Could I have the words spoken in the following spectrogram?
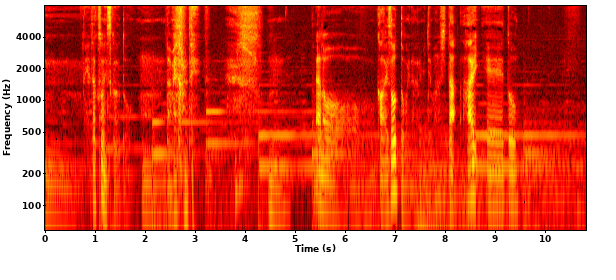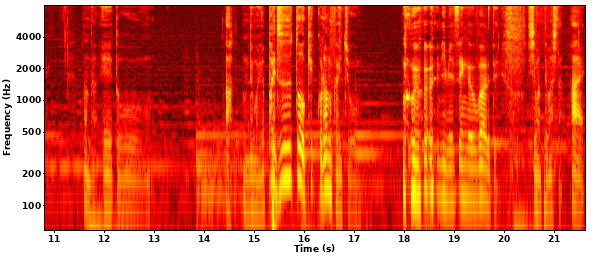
うん、下手くそに使うと、うん、ダメなので うん。あのー、かわいそうと思いながら見てました。はい。えーと、なんだえっ、ー、とあでもやっぱりずっと結構ラム会長 に目線が奪われてしまってました。はい。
